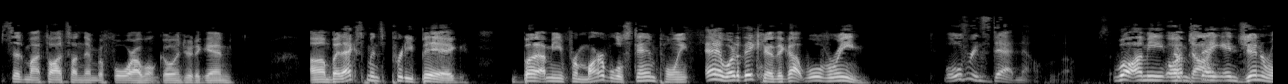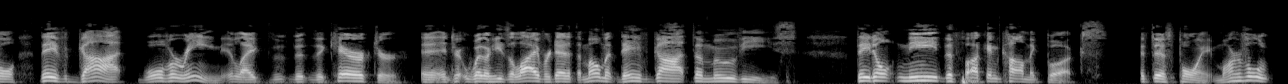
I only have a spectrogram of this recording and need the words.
said my thoughts on them before. I won't go into it again. Um, but X-Men's pretty big. But I mean, from Marvel's standpoint, eh, what do they care? They got Wolverine. Wolverine's dead now. Well, I mean, Or I'm died. saying in general, they've got Wolverine, like the the, the character, uh, ter- whether he's alive or dead at the moment. They've got the movies. They don't need the fucking comic books at this point. Marvel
